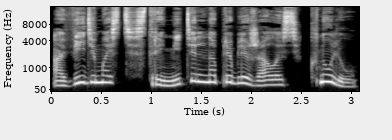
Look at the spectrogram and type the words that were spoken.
а видимость стремительно приближалась к нулю.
